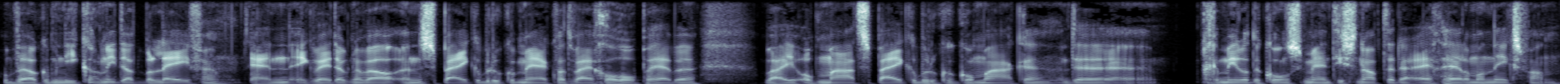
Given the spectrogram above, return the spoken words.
op welke manier kan hij dat beleven? En ik weet ook nog wel een spijkerbroekenmerk wat wij geholpen hebben, waar je op maat spijkerbroeken kon maken. De gemiddelde consument die snapte daar echt helemaal niks van.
